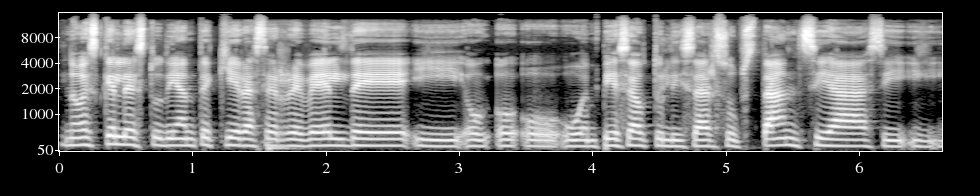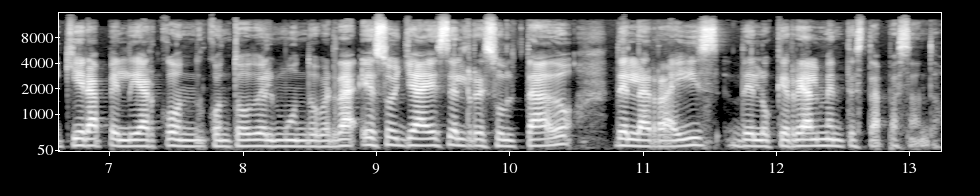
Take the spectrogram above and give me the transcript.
No es que el estudiante quiera ser rebelde y, o, empiece a utilizar sustancias y, quiera pelear con, todo el mundo, ¿verdad? Eso ya es el resultado de la raíz de lo que realmente está pasando.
